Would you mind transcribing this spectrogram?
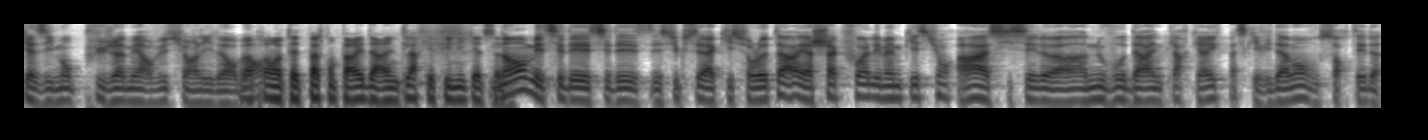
quasiment plus jamais revu sur un leaderboard. Après, on va peut-être pas comparer Darren Clark et Phil Mickelson. Non, mais c'est des, des, des, succès acquis sur le tard et à chaque fois les mêmes questions. Ah, si c'est un nouveau Darren Clark qui arrive, parce qu'évidemment, vous sortez d'une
